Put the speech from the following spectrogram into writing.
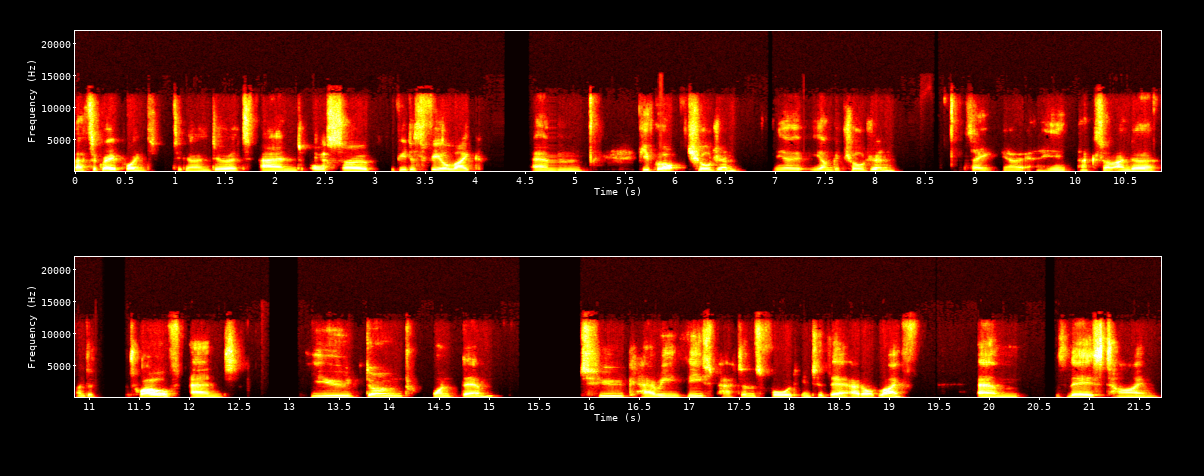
that's a great point to go and do it. And also if you just feel like um you've got children you know younger children say you know like so under under 12 and you don't want them to carry these patterns forward into their adult life um there's time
